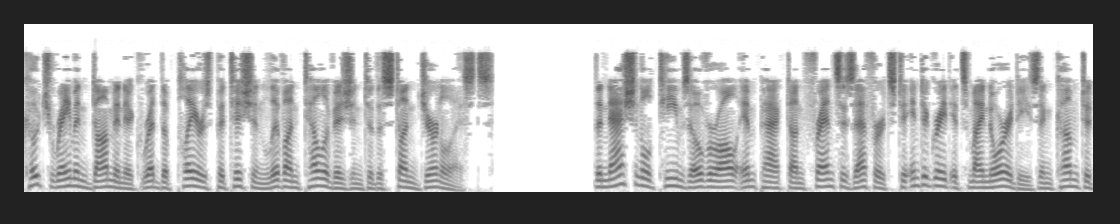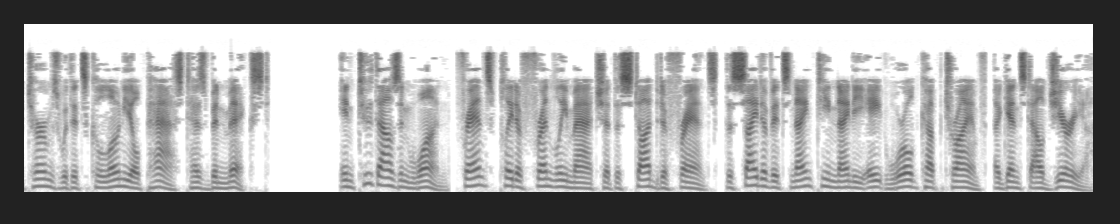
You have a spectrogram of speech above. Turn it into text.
coach Raymond Domenech read the players' petition live on television to the stunned journalists. The national team's overall impact on France's efforts to integrate its minorities and come to terms with its colonial past has been mixed. In 2001, France played a friendly match at the Stade de France, the site of its 1998 World Cup triumph, against Algeria.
